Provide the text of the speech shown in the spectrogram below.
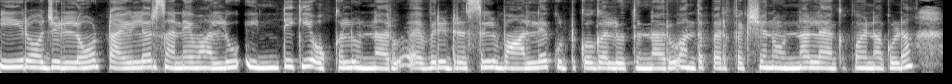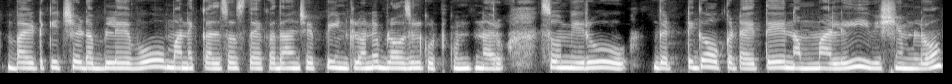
ఈ రోజుల్లో టైలర్స్ అనేవాళ్ళు ఇంటికి ఒక్కళ్ళు ఉన్నారు ఎవరి డ్రెస్సులు వాళ్ళే కుట్టుకోగలుగుతున్నారు. అంత పర్ఫెక్షన్ ఉన్నా లేకపోయినా కూడా బయటకి ఇచ్చే డబ్బులేవో మనకి కలిసి వస్తాయి కదా అని చెప్పి ఇంట్లోనే బ్లౌజులు కుట్టుకుంటున్నారు. సో మీరు గట్టిగా ఒకటైతే నమ్మాలి ఈ విషయంలో.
